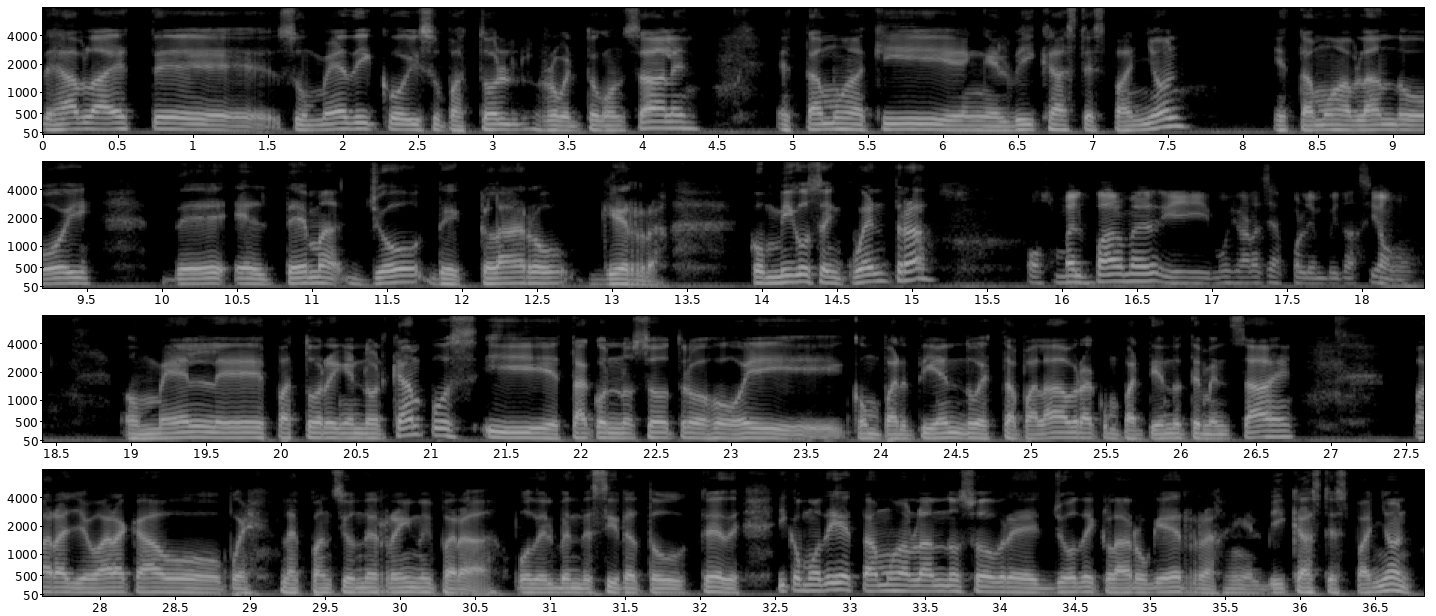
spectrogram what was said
Les habla este su médico y su pastor Roberto González. Estamos aquí en el Vicast español y estamos hablando hoy del el tema Yo declaro guerra. Conmigo se encuentra Osmel Palmer y muchas gracias por la invitación. Osmel es pastor en el North Campus y está con nosotros hoy compartiendo esta palabra, compartiendo este mensaje para llevar a cabo pues la expansión del reino y para poder bendecir a todos ustedes. Y como dije, estamos hablando sobre yo declaro guerra en el Bicast español.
